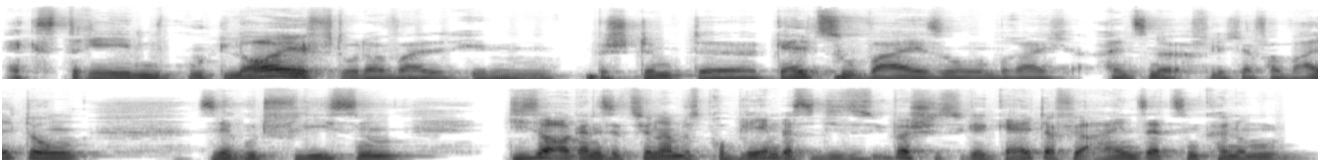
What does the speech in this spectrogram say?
extrem gut läuft oder weil eben bestimmte Geldzuweisungen im Bereich einzelner öffentlicher Verwaltung sehr gut fließen. Diese Organisationen haben das Problem, dass sie dieses überschüssige Geld dafür einsetzen können, um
